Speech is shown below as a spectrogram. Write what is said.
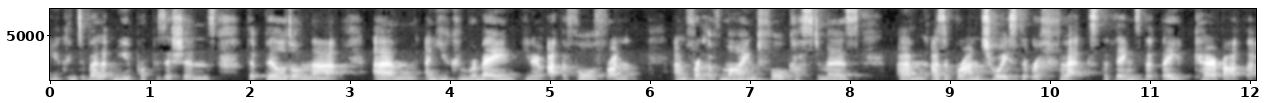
You can develop new propositions that build on that, um, and you can remain, you know, at the forefront and front of mind for customers um, as a brand choice that reflects the things that they care about that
